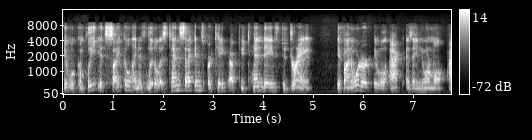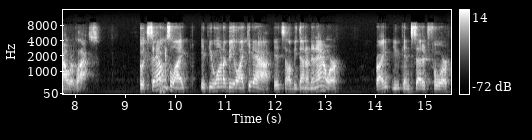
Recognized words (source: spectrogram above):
It will complete its cycle in as little as 10 seconds or take up to 10 days to drain. If unordered, it will act as a normal hourglass. So it sounds like if you want to be like, yeah, it's I'll be done in an hour, right? You can set it for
